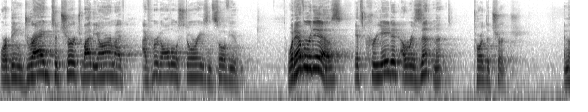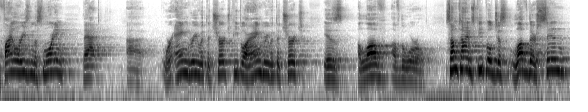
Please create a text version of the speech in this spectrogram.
or being dragged to church by the arm. I've, I've heard all those stories, and so have you. Whatever it is, it's created a resentment toward the church. And the final reason this morning that uh, we're angry with the church, people are angry with the church, is a love of the world. Sometimes people just love their sin,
